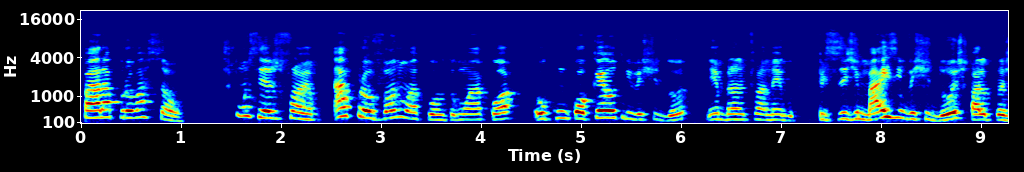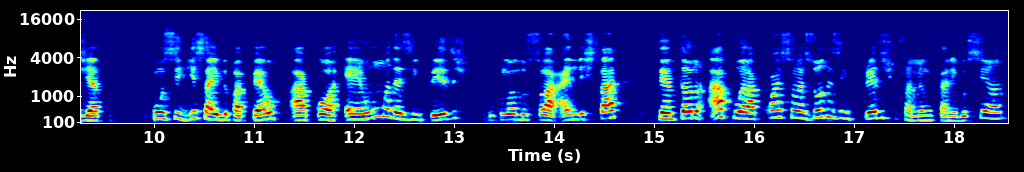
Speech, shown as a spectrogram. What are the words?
para aprovação. Os conselheiros do Flamengo aprovando um acordo com a Accor ou com qualquer outro investidor, lembrando que o Flamengo precisa de mais investidores para o projeto conseguir sair do papel. A Accor é uma das empresas, o clã do Fla ainda está tentando apurar quais são as outras empresas que o Flamengo está negociando,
